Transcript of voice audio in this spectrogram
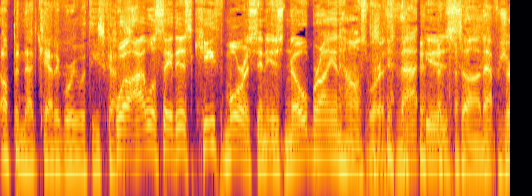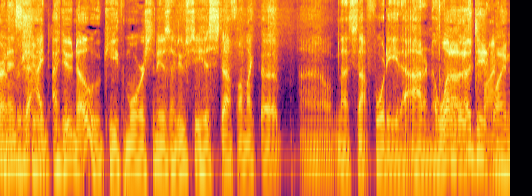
up in that category with these guys. Well, I will say this: Keith Morrison is no Brian Hauswirth. That is uh, that for sure. And for sure. I, I do know who Keith Morrison is. I do see his stuff on like the. I. That's not forty eight. I don't know. One of uh, those a Dateline.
